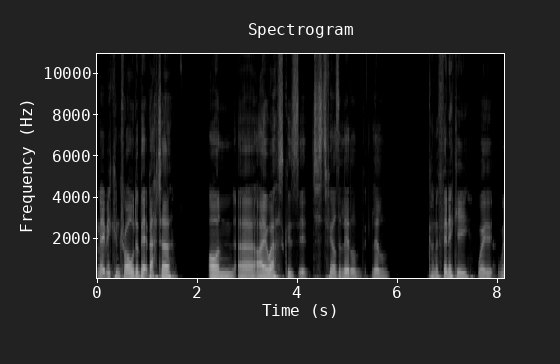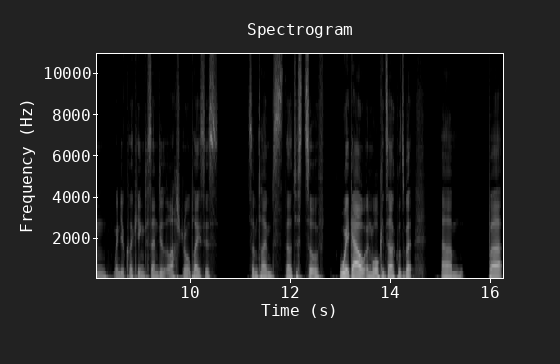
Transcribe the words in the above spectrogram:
maybe controlled a bit better on uh, iOS because it just feels a little little kind of finicky where when when you're clicking to send your little astronaut places. Sometimes they'll just sort of wig out and walk in circles a bit. Um but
